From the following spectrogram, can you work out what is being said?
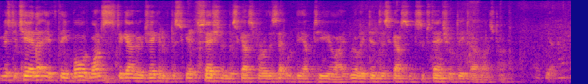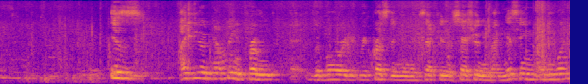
Mr. Chair, that- if the board wants to go into executive discuss- session and discuss more of this, that would be up to you. I really did discuss in substantial detail last time. is, I hear nothing from the board requesting an executive session. Am I missing anyone?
